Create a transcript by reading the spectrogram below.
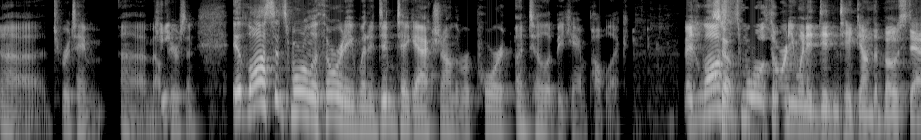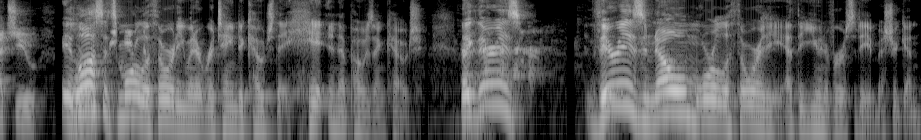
uh, to retain uh, Mel He- Pearson. It lost its moral authority when it didn't take action on the report until it became public. It lost So- its moral authority when it didn't take down the Bo statue. It lost its moral authority when it retained a coach that hit an opposing coach. Like there is there is no moral authority at the University of Michigan.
